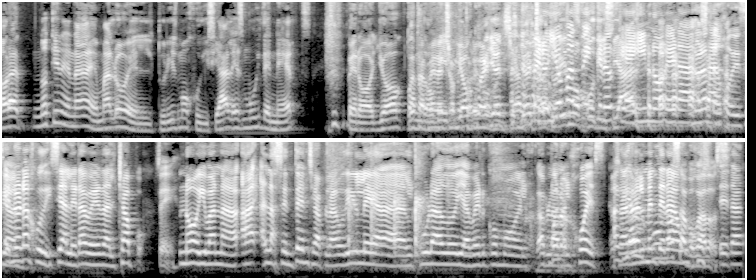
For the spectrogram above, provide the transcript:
Ahora, no tiene nada de malo el turismo judicial, es muy de nerds. Pero yo cuando vi, yo, yo, Pero yo más bien creo que ahí no era, no era tan judicial. No era judicial, era ver al Chapo. Sí. No iban a, a, la sentencia, aplaudirle al jurado y a ver cómo el, hablaba el juez. O sea, realmente era abogados. Era,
